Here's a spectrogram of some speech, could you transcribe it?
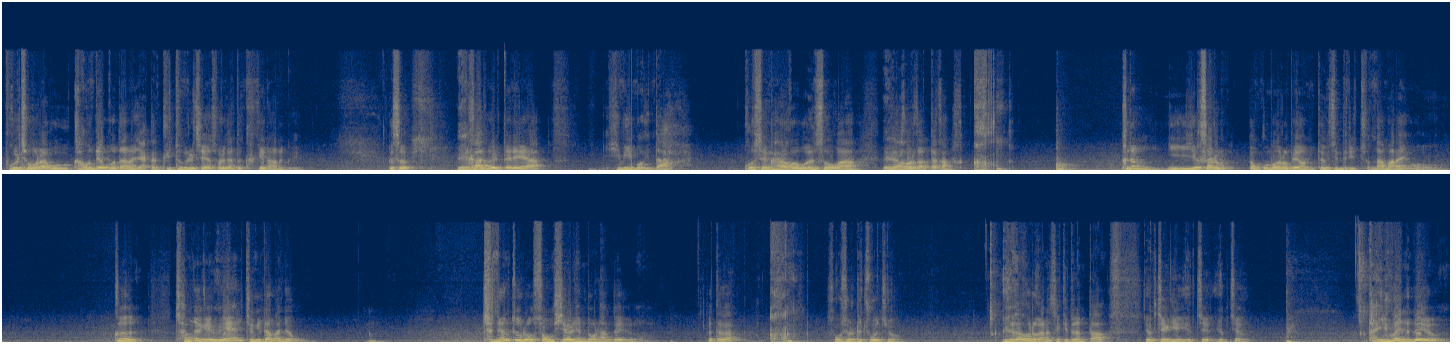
북을 쳐보라고. 가운데보다는 약간 귀퉁이를 쳐야 소리가 더 크게 나는 거예요. 그래서 외곽을 때려야 힘이 모인다. 고생하고 원소가 외곽으로 갔다가 그런 이 역사를 똥구멍으로 배운 덩신들이 존나 많아요. 그 참여에 왜 정의당 하냐고. 전형적으로 송시열 행동을 한 거예요. 그러다가 송시열도 죽었죠. 외곽으로 가는 새끼들은 다 역적이에요, 역적, 역적. 다 이유가 있는 거예요.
